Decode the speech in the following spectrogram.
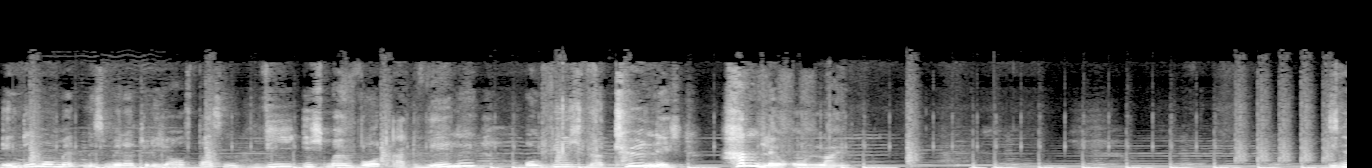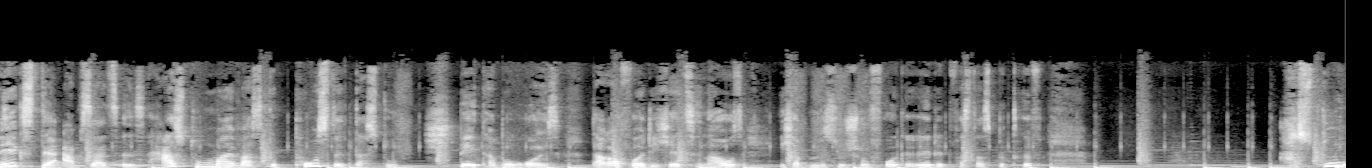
In dem Moment müssen wir natürlich aufpassen, wie ich mein Wortart wähle und wie ich natürlich handle online. Die nächste Absatz ist, hast du mal was gepostet, das du später bereust? Darauf wollte ich jetzt hinaus. Ich habe ein bisschen schon vorgeredet, was das betrifft. Hast du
